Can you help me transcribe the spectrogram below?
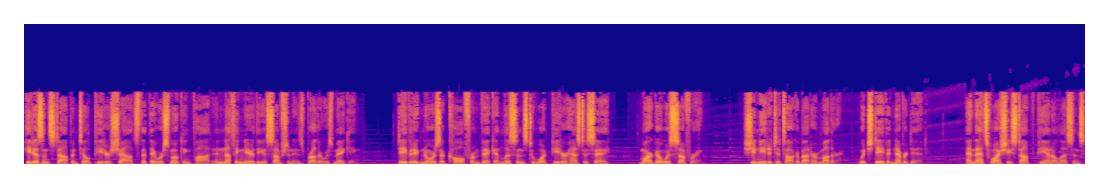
He doesn't stop until Peter shouts that they were smoking pot and nothing near the assumption his brother was making. David ignores a call from Vick and listens to what Peter has to say. Margot was suffering. She needed to talk about her mother, which David never did. And that's why she stopped piano lessons,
